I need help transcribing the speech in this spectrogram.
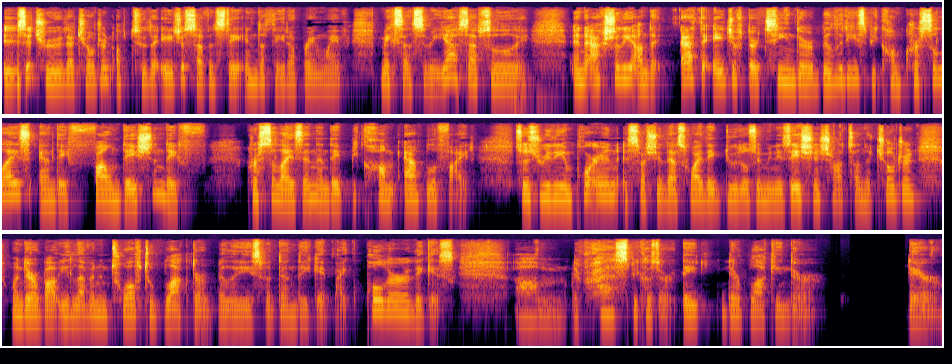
is it true that children up to the age of seven stay in the theta brainwave? Makes sense to me. Yes, absolutely. And actually, on the at the age of 13, their abilities become crystallized and they foundation, they crystallize in and they become amplified. So it's really important, especially that's why they do those immunization shots on the children when they're about 11 and 12 to block their abilities. But then they get bipolar, they get um, depressed because they're they they're blocking their their,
